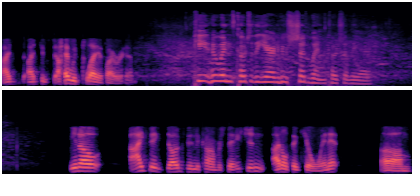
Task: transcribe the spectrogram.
I'd I'd I would play if I were him. Pete, who wins Coach of the Year and who should win Coach of the Year? You know, I think Doug's in the conversation. I don't think he'll win it, um,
